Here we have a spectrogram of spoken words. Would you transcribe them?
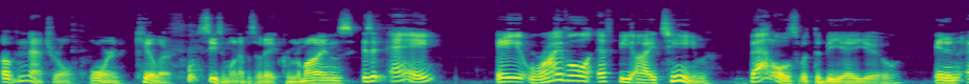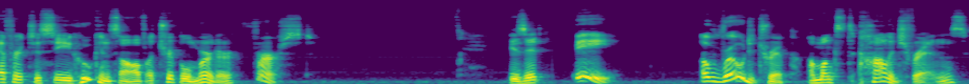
of Natural Born Killer? Season 1, Episode 8, Criminal Minds. Is it A, a rival FBI team battles with the BAU in an effort to see who can solve a triple murder first? Is it B? A road trip amongst college friends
